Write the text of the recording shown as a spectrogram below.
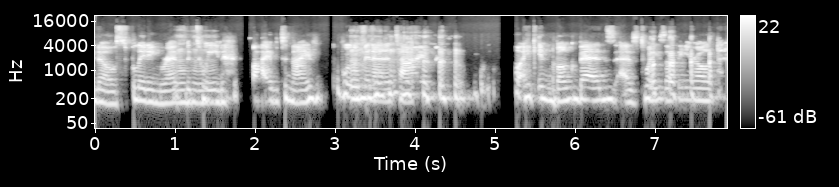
know, splitting rent mm-hmm. between five to nine women at a time. like in bunk beds as 20 something year old.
